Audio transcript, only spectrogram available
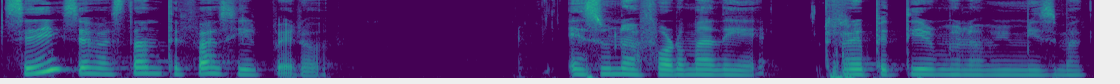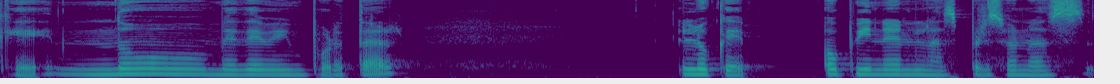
Se dice bastante fácil, pero es una forma de repetírmelo a mí misma que no me debe importar lo que opinen las personas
